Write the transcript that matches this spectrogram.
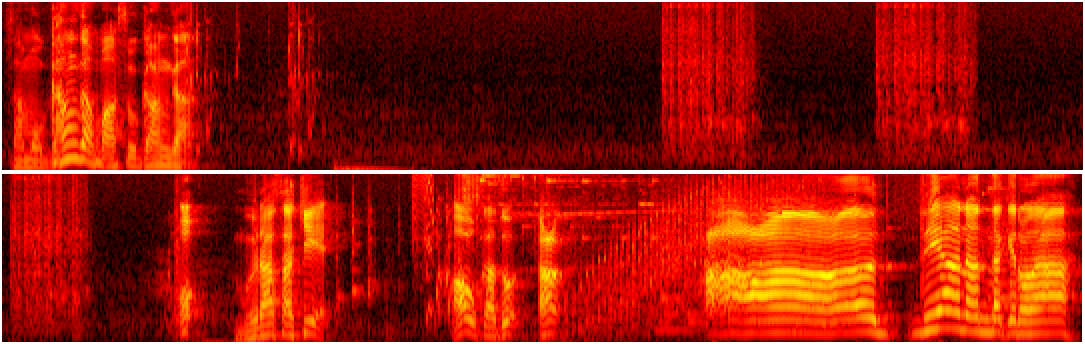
さあもうガンガン回そうガンガン。お紫。青かどああーレアなんだけどな。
